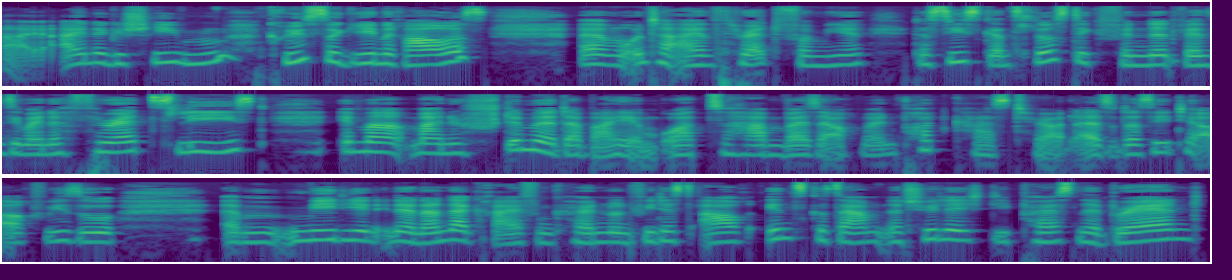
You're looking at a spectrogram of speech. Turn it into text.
eine geschrieben, Grüße gehen raus, ähm, unter einem Thread von mir, dass sie es ganz lustig findet, wenn sie meine Threads liest, immer meine Stimme dabei im Ohr zu haben, weil sie auch meinen Podcast hört. Also da seht ihr auch, wie so ähm, Medien ineinander greifen können und wie das auch insgesamt natürlich die Personal Brand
